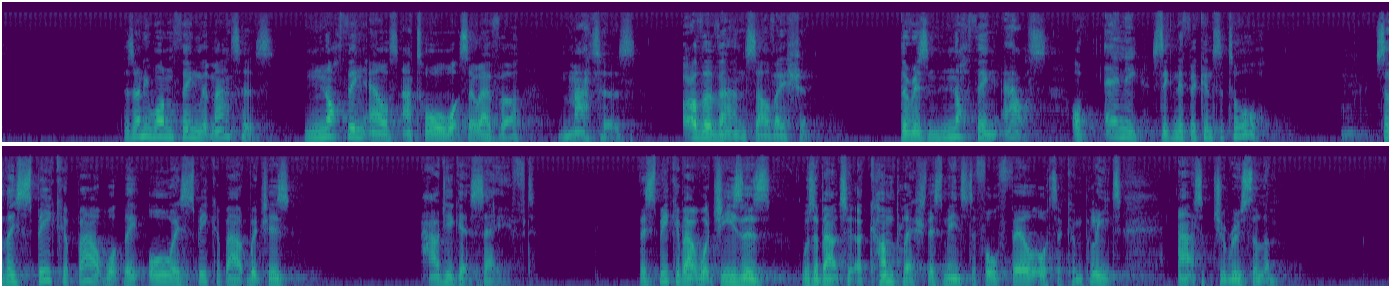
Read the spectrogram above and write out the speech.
There's only one thing that matters Nothing else at all whatsoever matters other than salvation. There is nothing else of any significance at all. So they speak about what they always speak about, which is how do you get saved? They speak about what Jesus was about to accomplish. This means to fulfill or to complete at Jerusalem.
